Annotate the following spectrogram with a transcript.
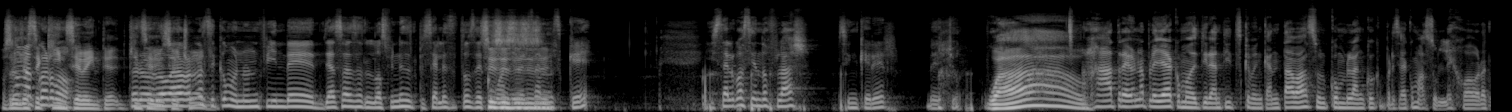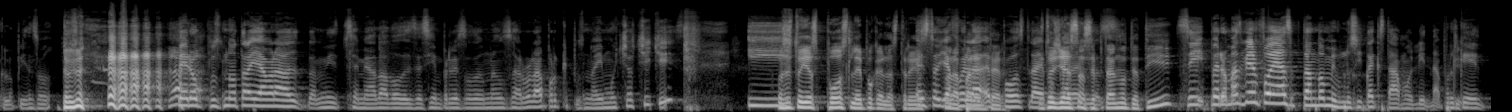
O sea, No el de me hace acuerdo. 15, 20, 15, Pero lo 18 grabaron años. así como en un fin de, ya sabes, los fines especiales estos de Sí, como sí, sí, sí, qué. Y salgo haciendo flash sin querer, de hecho. ¡Wow! Ajá, traía una playera como de tirantitos que me encantaba, azul con blanco, que parecía como azulejo ahora que lo pienso. Pero pues no traía bra, a mí se me ha dado desde siempre eso de no usar bra porque pues no hay muchas chichis. Y O sea, esto ya es post la época de las tres. Esto ya para fue la- post la Entonces ya época estás los- aceptándote a ti. sí, pero más bien fue aceptando mi blusita que estaba muy linda, porque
